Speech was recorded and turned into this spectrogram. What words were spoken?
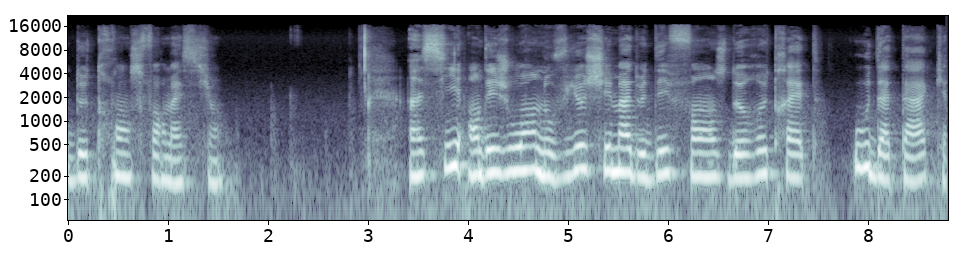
de transformation. Ainsi, en déjouant nos vieux schémas de défense, de retraite ou d'attaque,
